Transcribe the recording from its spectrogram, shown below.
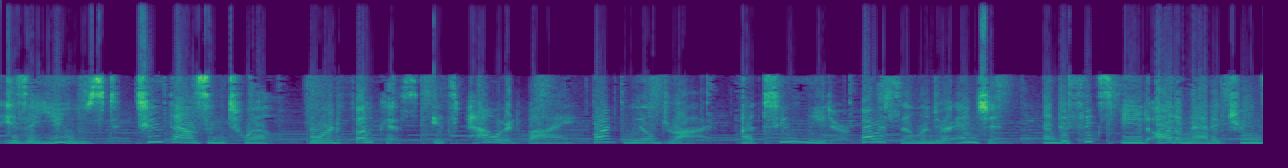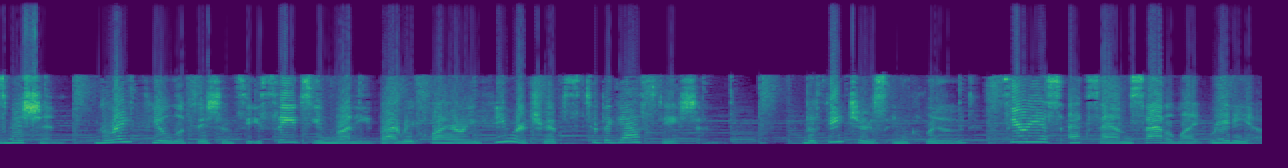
is a used 2012 Ford Focus. It's powered by front-wheel drive, a 2-liter 4-cylinder engine, and a 6-speed automatic transmission. Great fuel efficiency saves you money by requiring fewer trips to the gas station. The features include Sirius XM satellite radio,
